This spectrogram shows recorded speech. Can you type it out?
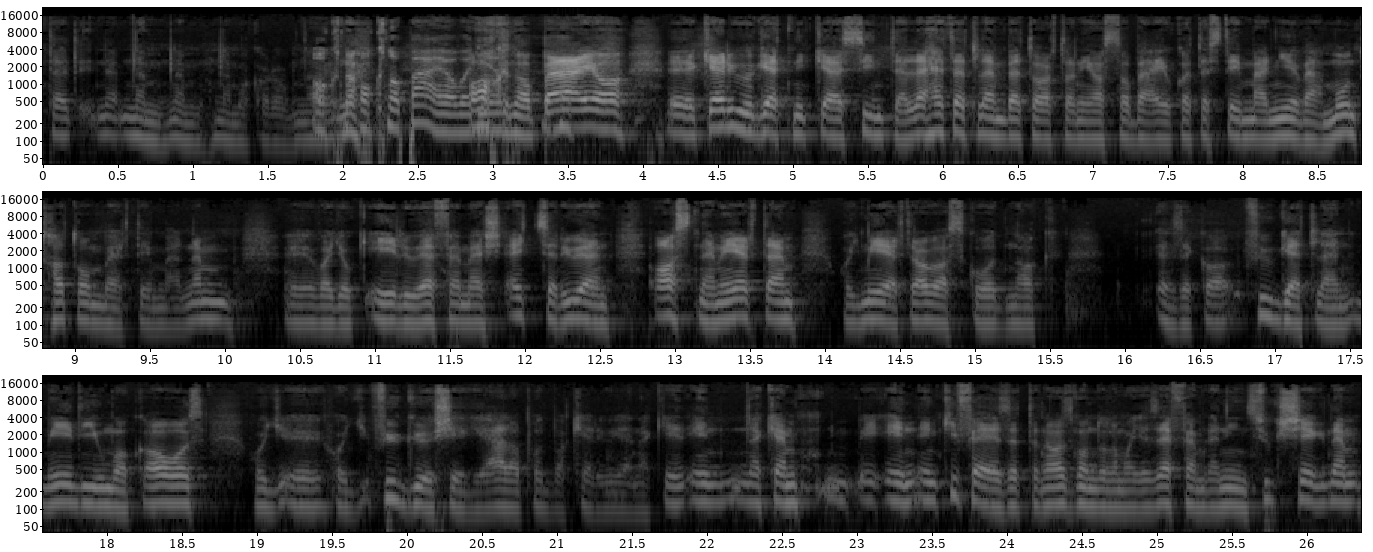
tehát nem, nem, nem, nem akarom. Nem. Akna, aknapálya? Vagy aknapálya, ilyen? Eh, kerülgetni kell, szinte lehetetlen betartani a szabályokat, ezt én már nyilván mondhatom, mert én már nem eh, vagyok élő FMS. Egyszerűen azt nem értem, hogy miért ragaszkodnak ezek a független médiumok ahhoz, hogy, hogy függőségi állapotba kerüljenek. Én, én nekem, én, én kifejezetten azt gondolom, hogy az FM-re nincs szükség, nem,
